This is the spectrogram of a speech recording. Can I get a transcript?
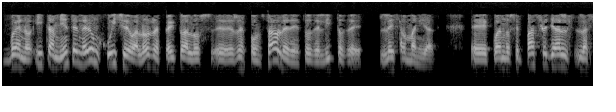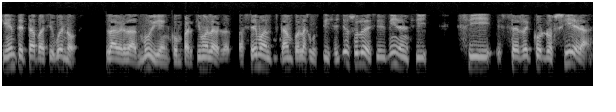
bueno, y también tener un juicio de valor respecto a los eh, responsables de estos delitos de lesa humanidad. Eh, cuando se pasa ya la siguiente etapa, decir, bueno, la verdad, muy bien, compartimos la verdad, pasemos al campo de la justicia. Yo suelo decir, miren, si, si se reconociera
